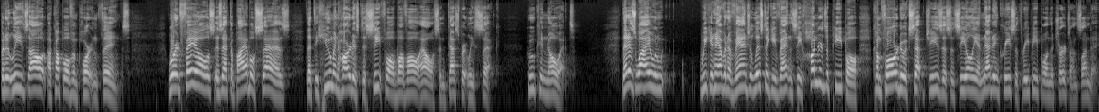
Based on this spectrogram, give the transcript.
but it leaves out a couple of important things. Where it fails is that the Bible says that the human heart is deceitful above all else and desperately sick. Who can know it? That is why when we can have an evangelistic event and see hundreds of people come forward to accept Jesus and see only a net increase of three people in the church on Sunday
